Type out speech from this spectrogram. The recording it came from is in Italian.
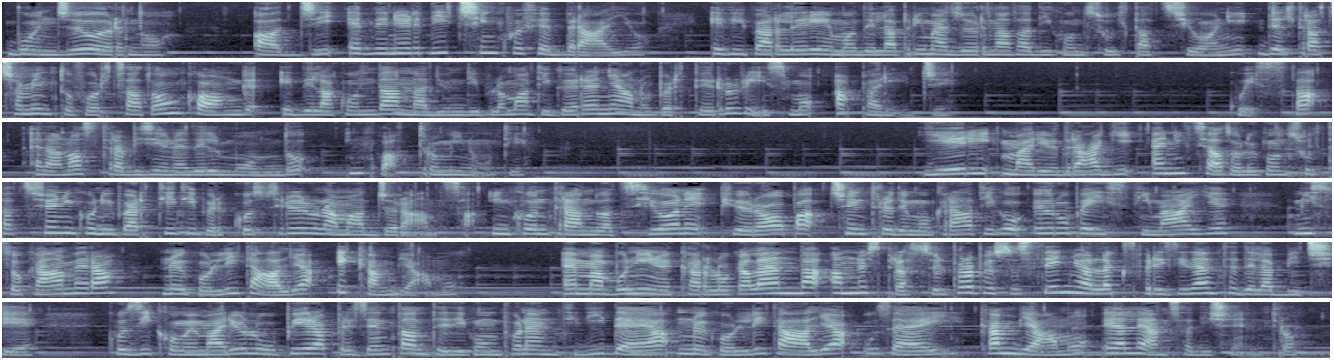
Buongiorno, oggi è venerdì 5 febbraio e vi parleremo della prima giornata di consultazioni, del tracciamento forzato a Hong Kong e della condanna di un diplomatico iraniano per terrorismo a Parigi. Questa è la nostra visione del mondo in 4 minuti. Ieri Mario Draghi ha iniziato le consultazioni con i partiti per costruire una maggioranza, incontrando Azione, Più Europa, Centro Democratico, Europeisti Maglie, Misto Camera, Noi con l'Italia e Cambiamo. Emma Bonino e Carlo Calenda hanno espresso il proprio sostegno all'ex presidente della BCE, così come Mario Lupi, rappresentante dei componenti di Idea, Noi con l'Italia, Usei, Cambiamo e Alleanza di Centro.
